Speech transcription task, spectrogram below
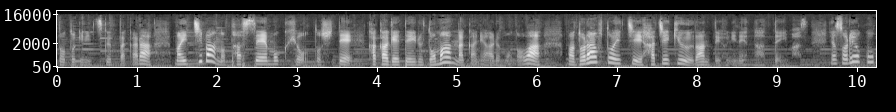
の時に作ったから、まあ、一番の達成目標として掲げているど真ん中にあるものは、まあ、ドラフト1位8球団っていうふうに、ね、なっています。それをこ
